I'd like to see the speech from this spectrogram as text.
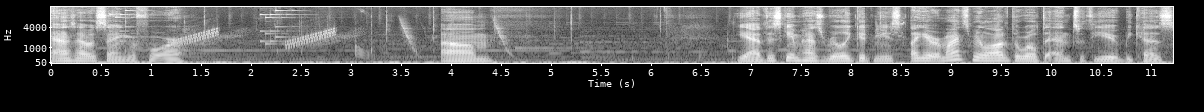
as I was saying before, um, yeah, this game has really good music. Like, it reminds me a lot of The World Ends With You because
